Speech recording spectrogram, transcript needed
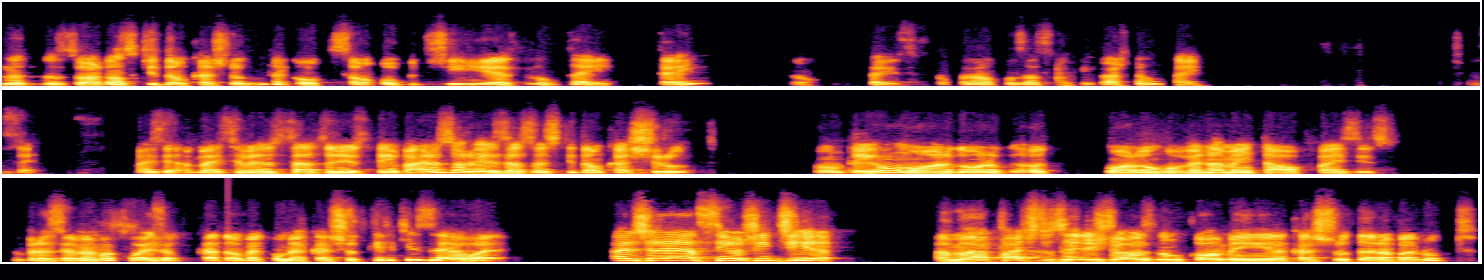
Nos órgãos que dão cachorro não tem corrupção, roubo de dinheiro, não tem. Tem? tem. Se for fazer uma acusação aqui, eu acho que não tem. Não sei. Mas, mas você vê nos Estados Unidos, tem várias organizações que dão kashrut. Não tem um órgão, um órgão governamental que faz isso. No Brasil é a mesma coisa, cada um vai comer a kashrut que ele quiser, ué. Ah, já é assim hoje em dia. A maior parte dos religiosos não comem a kashrut da Arabanuto.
